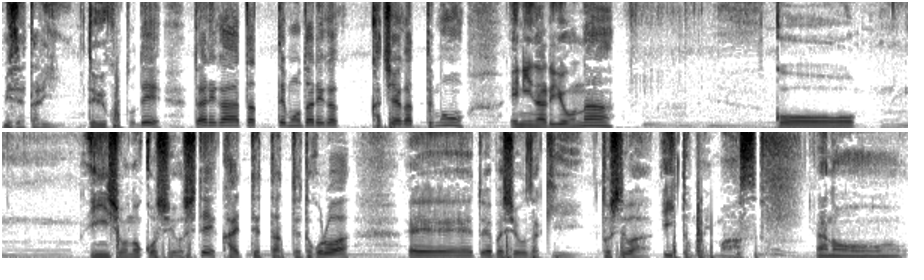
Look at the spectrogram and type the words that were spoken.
見せたりということで、誰が当たっても誰が勝ち上がっても絵になるような、こう、印象残しをして帰ってったってところは、えー、と、やっぱり塩崎としてはいいと思います。あの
